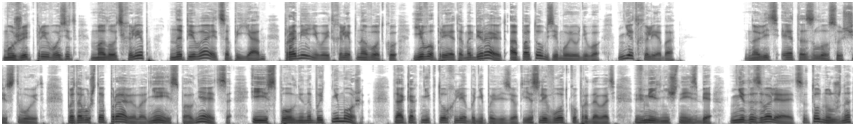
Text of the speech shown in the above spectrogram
Мужик привозит молоть хлеб, напивается пьян, променивает хлеб на водку, его при этом обирают, а потом зимой у него нет хлеба. Но ведь это зло существует, потому что правило не исполняется и исполнено быть не может, так как никто хлеба не повезет. Если водку продавать в мельничной избе не дозволяется, то нужно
